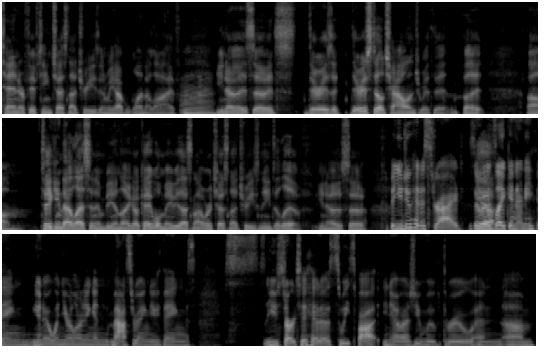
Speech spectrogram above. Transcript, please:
10 or 15 chestnut trees and we have one alive. mm. You know, so it's there is a there is still a challenge with it, but um taking that lesson and being like, okay, well maybe that's not where chestnut trees need to live, you know, so But you do hit a stride. So Yeah. it's like in anything, you know, when you're learning and mastering new things, you start to hit a sweet spot, you know, as you move through and um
